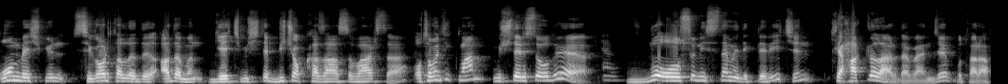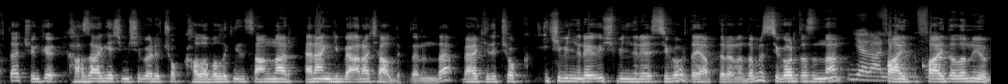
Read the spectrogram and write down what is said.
15 gün sigortaladığı adamın geçmişte birçok kazası varsa otomatikman müşterisi oluyor ya. Evet. Bu olsun istemedikleri için ki haklılar da bence bu tarafta. Çünkü kaza geçmişi böyle çok kalabalık insanlar herhangi bir araç aldıklarında belki de çok 2000 liraya 3000 liraya sigorta yaptıran adamın sigortasından fay- faydalanıyor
